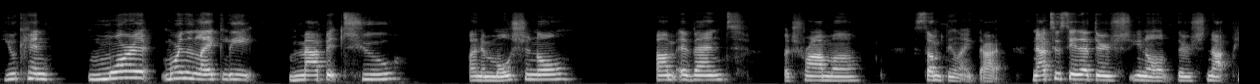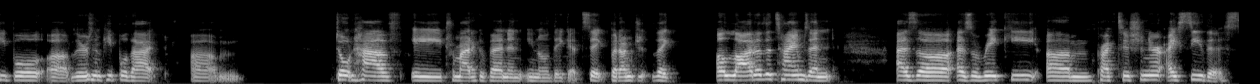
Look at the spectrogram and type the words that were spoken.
you can more more than likely map it to an emotional um, event a trauma something like that. Not to say that there's you know there's not people uh, there isn't people that um, don't have a traumatic event and you know they get sick but i'm just like a lot of the times and as a as a Reiki um, practitioner, I see this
